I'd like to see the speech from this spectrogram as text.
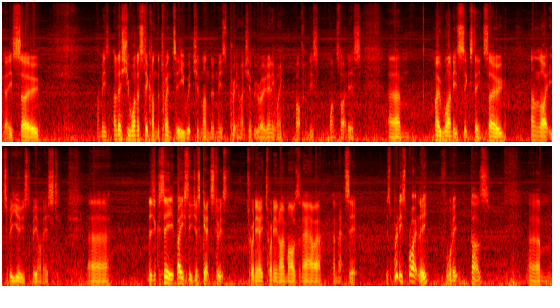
Okay, so I mean, unless you want to stick under 20, which in London is pretty much every road anyway, apart from these ones like this. Um, mode 1 is 16, so unlikely to be used, to be honest. Uh, as you can see, it basically just gets to its 28, 29 miles an hour, and that's it. It's pretty sprightly for what it does, um,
